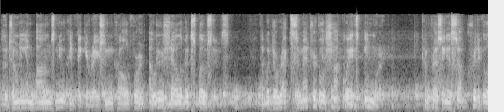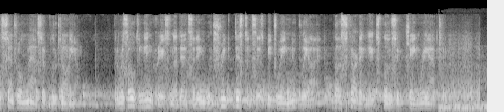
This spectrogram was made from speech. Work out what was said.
plutonium bomb's new configuration called for an outer shell of explosives that would direct symmetrical shockwaves inward, compressing a subcritical central mass of plutonium. The resulting increase in the density would shrink distances between nuclei, thus starting the explosive chain reaction.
